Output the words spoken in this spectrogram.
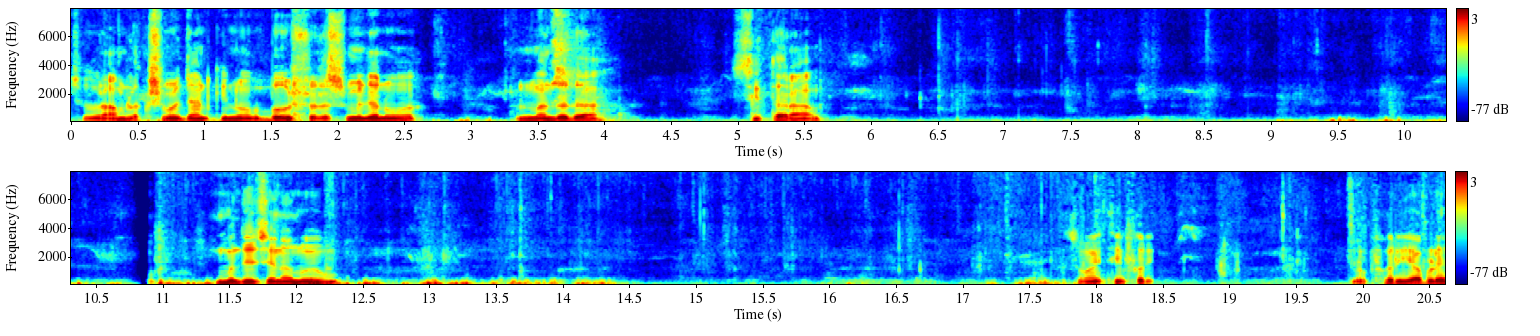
જો રામ લક્ષ્મણ જાનકીનો બહુ સરસ મજાનો હનુમાન દાદા સીતારામ મંદિર છે, નાનું એવું. જો અહીંથી ફરી તો ફરી આપણે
